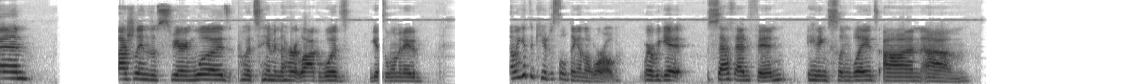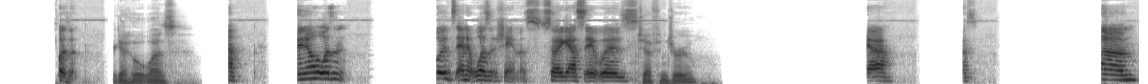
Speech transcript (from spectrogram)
then Lashley ends up spearing Woods, puts him in the hurt lock. Woods gets eliminated. And we get the cutest little thing in the world where we get Seth and Finn hitting sling blades on um was it? Forget who it was. I know it wasn't Woods and it wasn't Sheamus. So I guess it was Jeff and Drew. yeah. Yes. Um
